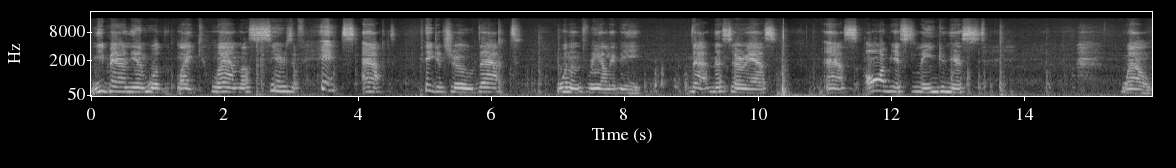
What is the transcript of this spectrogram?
Jibanyan would like land a series of hits at Pikachu, that wouldn't really be that necessary as as obviously you can just well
